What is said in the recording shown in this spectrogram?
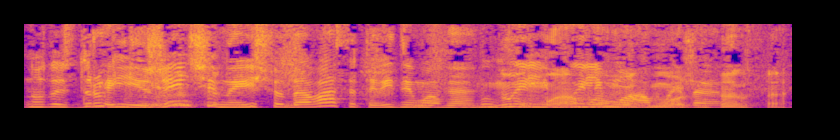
Ну, то есть другие женщины еще до вас, это, видимо, да. были, ну, мама, были мамы. Возможно, да. Да.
